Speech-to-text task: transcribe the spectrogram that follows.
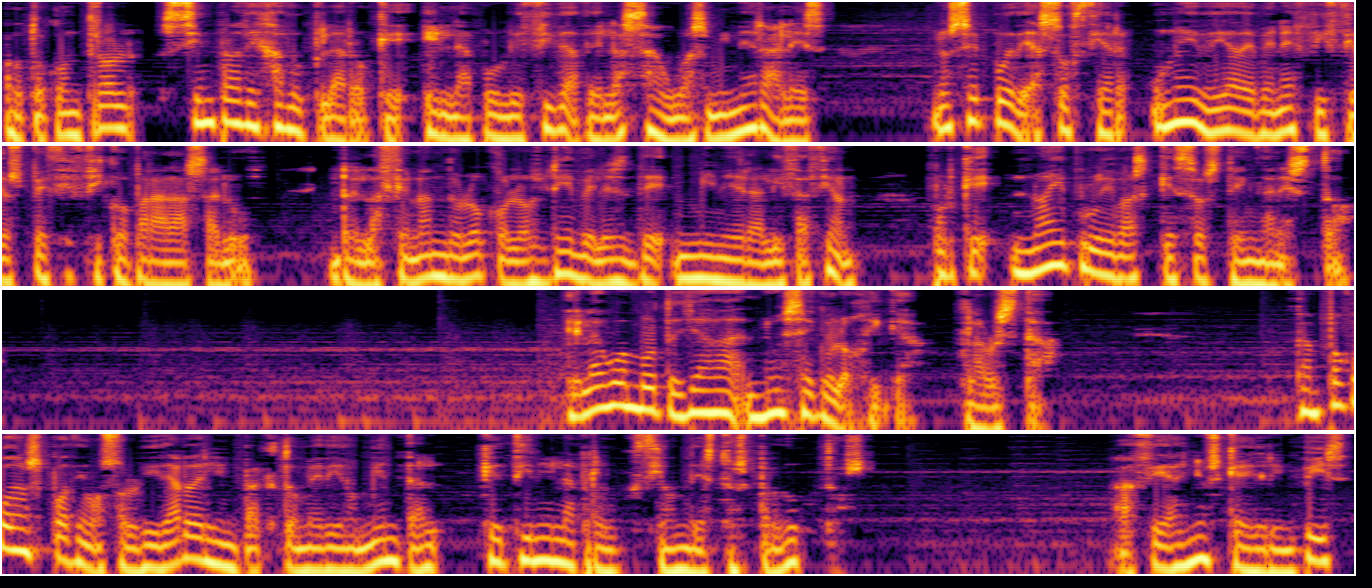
Autocontrol siempre ha dejado claro que en la publicidad de las aguas minerales no se puede asociar una idea de beneficio específico para la salud, relacionándolo con los niveles de mineralización, porque no hay pruebas que sostengan esto. El agua embotellada no es ecológica, claro está. Tampoco nos podemos olvidar del impacto medioambiental que tiene la producción de estos productos. Hace años que Greenpeace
